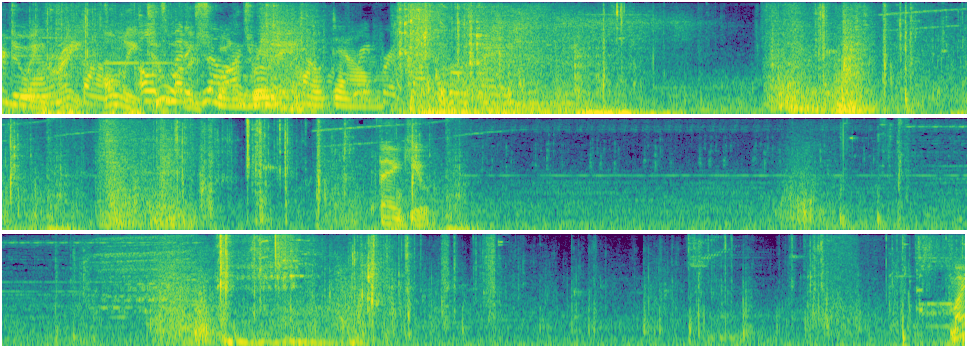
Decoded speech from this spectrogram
We're doing great. Only Ultimate two other squads remaining. Countdown. Thank you. My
